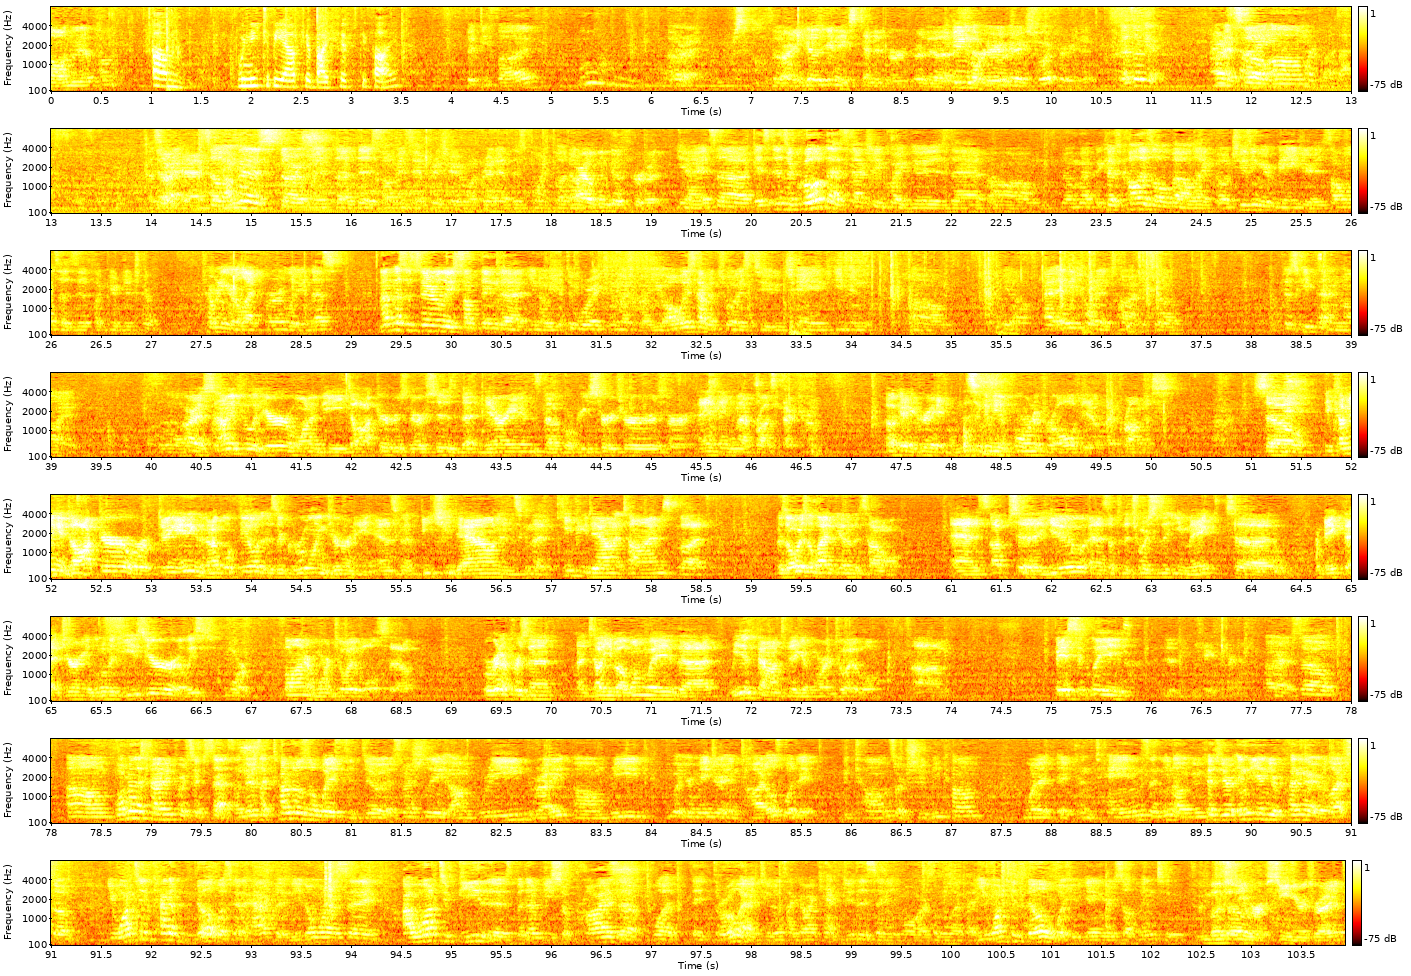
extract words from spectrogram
How long do we have, Tom? Um, we need to be out here by fifty-five. Fifty-five? Woo. All right. So, All right, you guys are getting the extended ver, or the You're getting the short very, version. very short version. That's okay. I'm Alright, so, um, That's Alright, okay. So I'm gonna start with uh, this. Obviously, I'm pretty sure everyone read it at this point, but um, All right, we'll go through it. yeah, it's a it's, it's a quote that's actually quite good. Is that um, no ma- because college is all about like oh choosing your major. It's almost as if like you're determining your life early, and that's not necessarily something that you know you have to worry too much about. You always have a choice to change, even um, you know at any point in time. So just keep that in mind. So, All right, so how many people here want to be doctors, nurses, veterinarians, medical researchers, or anything in that broad spectrum? Okay, great. This is going to be informative for all of you, I promise. So, becoming a doctor or doing anything in the medical field is a grueling journey, and it's going to beat you down, and it's going to keep you down at times, but there's always a light at the end of the tunnel. And it's up to you, and it's up to the choices that you make to make that journey a little bit easier, or at least more fun or more enjoyable. So, we're going to present and tell you about one way that we have found to make it more enjoyable. Um, basically, All right, so um, formula strategy for success, and there's like tons of ways to do it. Especially um, read, right? Um, read what your major entitles, what it becomes or should become, what it, it contains, and you know because you're in the end you're planning out your life, so you want to kind of know what's going to happen. You don't want to say I want to be this, but then be surprised at what they throw at you. It's like oh I can't do this anymore or something like that. You want to know what you're getting yourself into. most So- of you are seniors, right?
